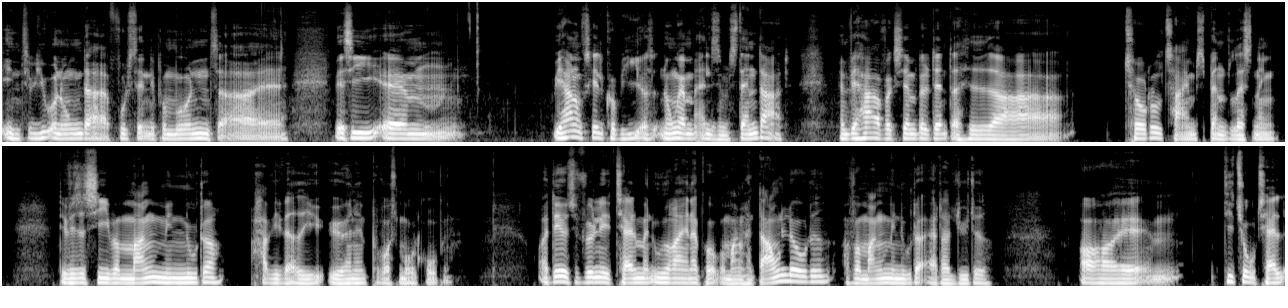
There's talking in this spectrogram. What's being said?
interviewer nogen, der er fuldstændig på månen, så øh, vil jeg sige, øh, vi har nogle forskellige KPI'er. Nogle af dem er ligesom standard, men vi har for eksempel den, der hedder Total Time Spent Listening. Det vil så sige, hvor mange minutter har vi været i ørerne på vores målgruppe. Og det er jo selvfølgelig et tal, man udregner på, hvor mange har downloadet, og hvor mange minutter er der lyttet. Og øh, de to tal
